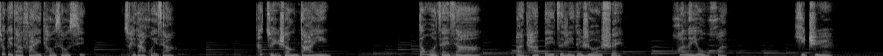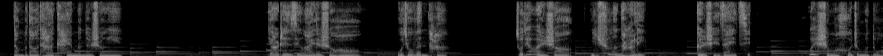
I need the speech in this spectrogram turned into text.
就给他发一条消息，催他回家。他嘴上答应。当我在家，把他杯子里的热水换了又换，一直等不到他开门的声音。第二天醒来的时候，我就问他：“昨天晚上你去了哪里？跟谁在一起？为什么喝这么多？”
